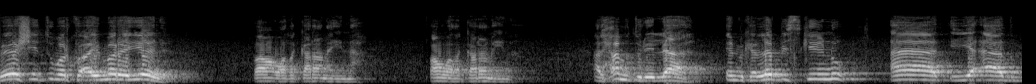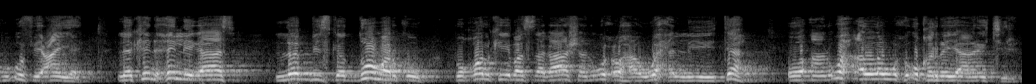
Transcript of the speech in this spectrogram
meeshii dumarku ay marayeen waan wada garanaynaa waan wada garanaynaa. Alxamdu lilaah iminka labiskiinu aada iyo aada buu u fiican yahay. Laakiin xilligaas labiska dumarku boqolkiiba sagaashan wuxuu ahaa wax liita oo aan wax alla wuxuu u qarnaya aanay jirin.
